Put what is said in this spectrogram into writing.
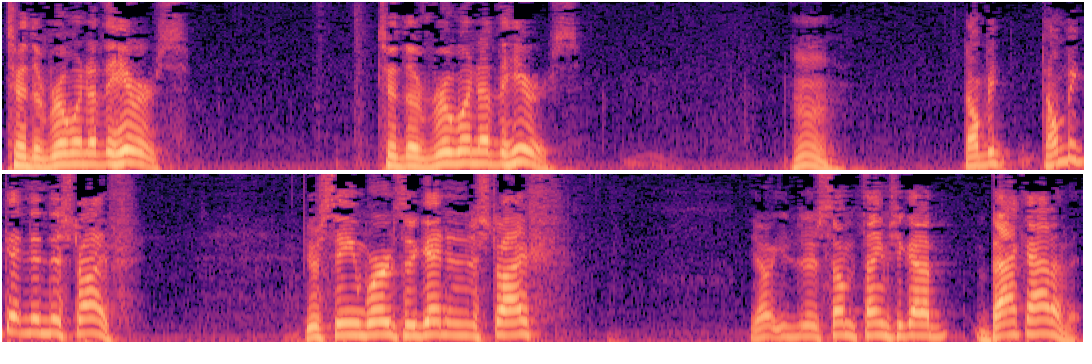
To the ruin of the hearers. To the ruin of the hearers. Hmm. Don't be, don't be getting into strife. If you're seeing words that are getting into strife, you know, there's some things you gotta back out of it.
